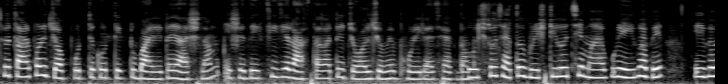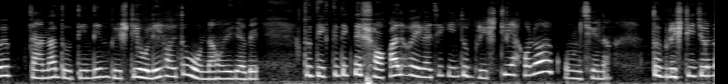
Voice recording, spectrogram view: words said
তো তারপরে জব করতে করতে একটু বাইরেটায় আসলাম। এসে দেখছি যে রাস্তাঘাটে জল জমে ভরে গেছে একদম। রোজ রোজ এত বৃষ্টি হচ্ছে মায়াপুরে এইভাবে এইভাবে টানা দু তিন দিন বৃষ্টি হলেই হয়তো বন্যা হয়ে যাবে। তো দেখতে দেখতে সকাল হয়ে গেছে কিন্তু বৃষ্টি এখনও আর কমছে না। তো বৃষ্টির জন্য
